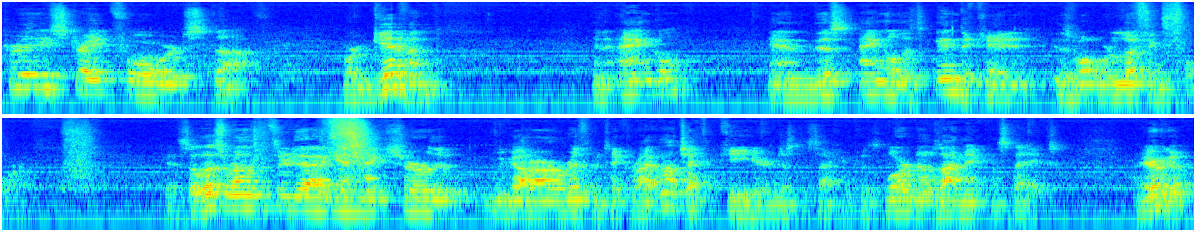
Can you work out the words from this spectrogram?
Pretty straightforward stuff. We're given an angle And this angle that's indicated is what we're looking for. Okay, so let's run through that again, make sure that we got our arithmetic right. And I'll check the key here in just a second, because Lord knows I make mistakes. Here we go.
